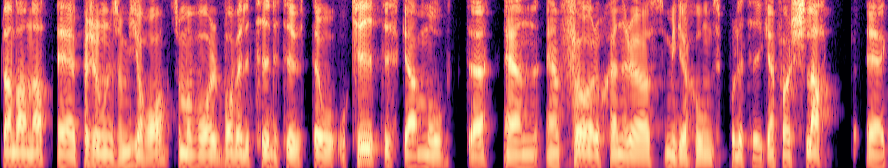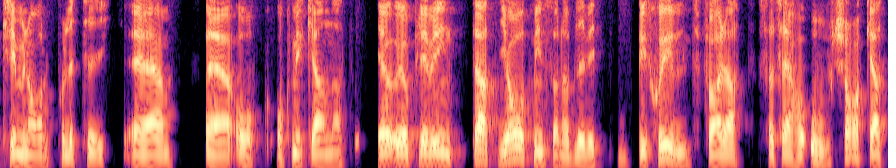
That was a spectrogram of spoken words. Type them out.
bland annat, eh, personer som jag som har varit, var väldigt tidigt ute och, och kritiska mot eh, en, en för generös migrationspolitik, en för slapp eh, kriminalpolitik eh, och, och mycket annat jag upplever inte att jag åtminstone har blivit beskylld för att, så att säga, ha orsakat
